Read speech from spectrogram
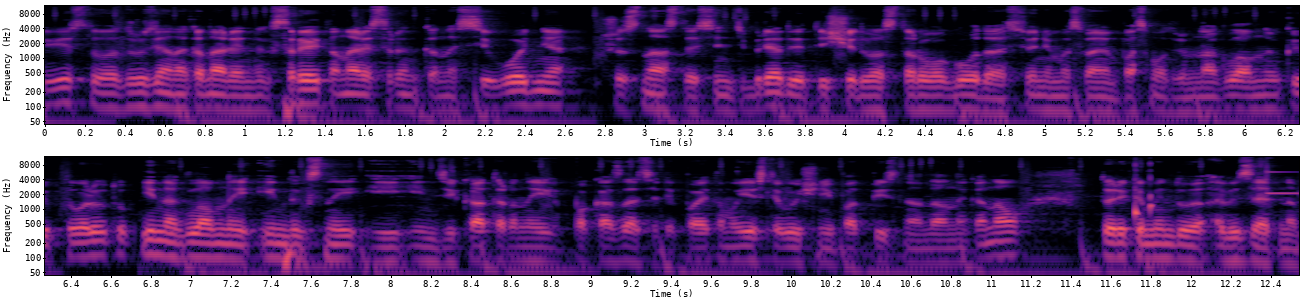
Приветствую вас, друзья, на канале Индекс Рейд. Анализ рынка на сегодня, 16 сентября 2022 года. Сегодня мы с вами посмотрим на главную криптовалюту и на главные индексные и индикаторные показатели. Поэтому, если вы еще не подписаны на данный канал, то рекомендую обязательно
